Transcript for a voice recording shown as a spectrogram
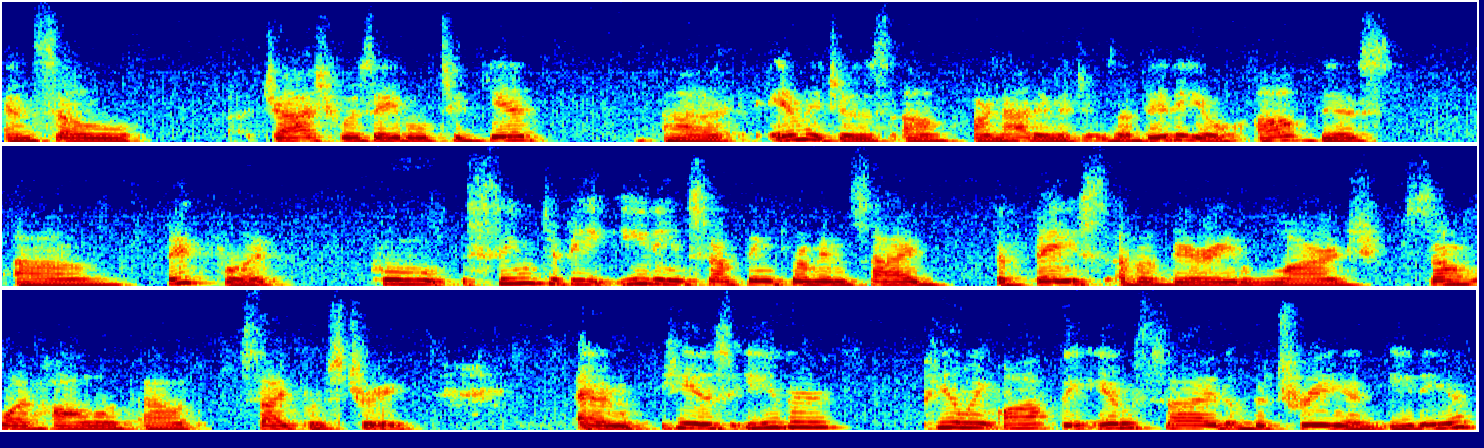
And so Josh was able to get uh, images of, or not images, a video of this um, Bigfoot who seemed to be eating something from inside the base of a very large, somewhat hollowed out cypress tree. And he is either peeling off the inside of the tree and eating it,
